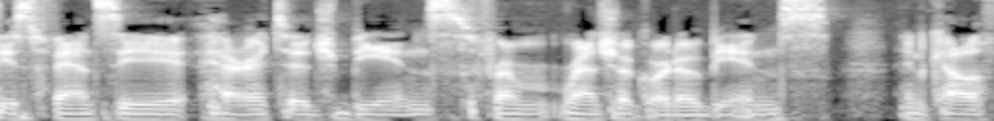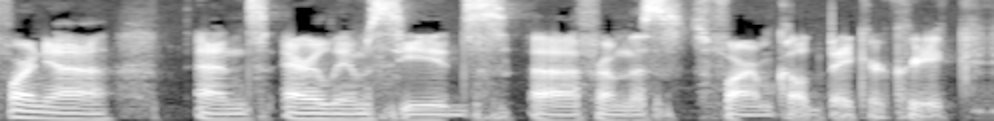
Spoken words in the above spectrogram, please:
these fancy heritage beans from Rancho Gordo Beans in California and heirloom seeds uh, from this farm called Baker Creek.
